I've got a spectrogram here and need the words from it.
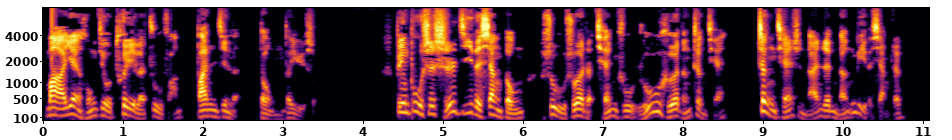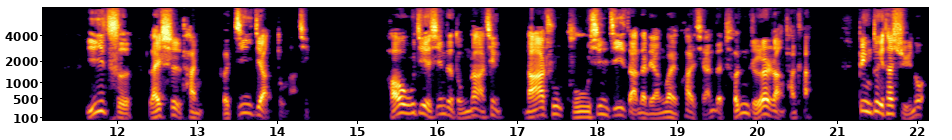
马艳红就退了住房，搬进了董的寓所，并不失时机的向董诉说着前夫如何能挣钱，挣钱是男人能力的象征，以此来试探和激将董大庆。毫无戒心的董大庆拿出苦心积攒的两万块钱的存折让他看，并对他许诺。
